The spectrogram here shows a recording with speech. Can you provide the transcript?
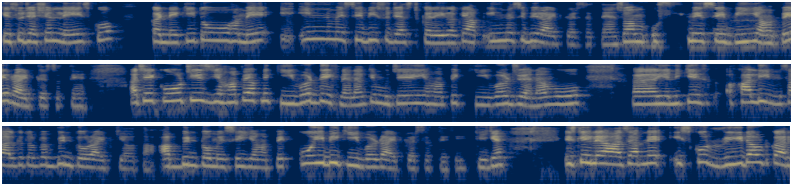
कि सुजेशन लें इसको करने की तो हमें इनमें से भी सुजेस्ट करेगा कि आप इनमें से भी राइट कर सकते हैं। सो so, हम उसमें से भी यहाँ पे राइट कर सकते हैं। अच्छा एक और चीज़ यहाँ पे आपने कीवर्ड देखना है ना कि मुझे यहाँ पे कीवर्ड जो है ना वो यानी कि खाली मिसाल के तौर पर बिंटो राइट किया होता। आप बिंटो में से यहाँ पे कोई भी कीवर्ड राइट कर सकते थे ठीक है? इसके लिहाज से आपने इसको रीड आउट कर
